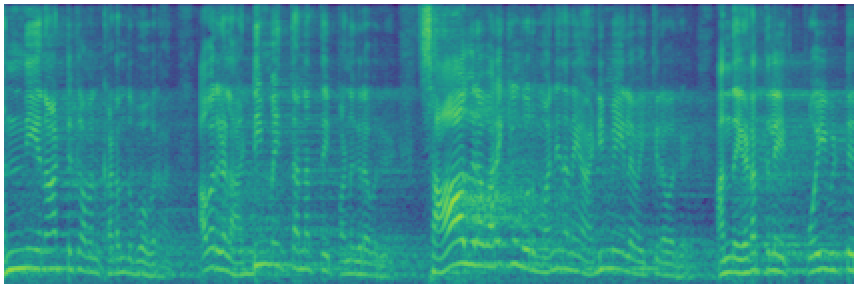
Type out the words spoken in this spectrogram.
அந்நிய நாட்டுக்கு அவன் கடந்து போகிறான். அவர்கள் அடிமைத்தனத்தை பண்ணுகிறவர்கள். சாகிற வரைக்கும் ஒரு மனிதனை அடிமையில வைக்கிறவர்கள். அந்த இடத்திலே போய்விட்டு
